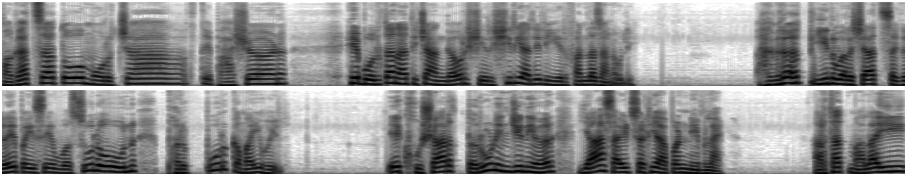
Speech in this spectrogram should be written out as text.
मगाचा तो मोर्चा ते भाषण हे बोलताना तिच्या अंगावर शिरशिरी आलेली इरफानला जाणवली. अगं तीन वर्षात सगळे पैसे वसूल होऊन भरपूर कमाई होईल. एक हुशार तरुण इंजिनियर या साईटसाठी आपण नेमलाय. अर्थात मलाही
